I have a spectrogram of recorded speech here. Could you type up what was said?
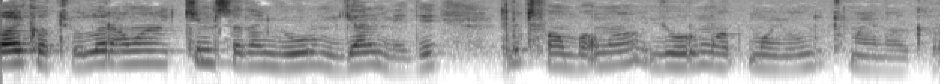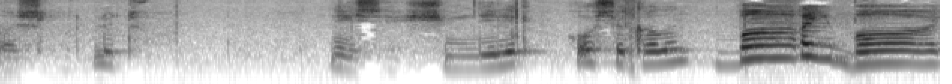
like atıyorlar ama kimseden yorum gelmedi. Lütfen bana yorum atmayı unutmayın arkadaşlar. Lütfen. Neyse şimdilik hoşça kalın. Bye bye.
